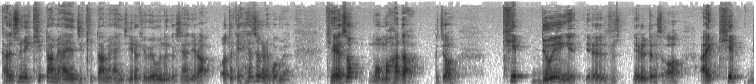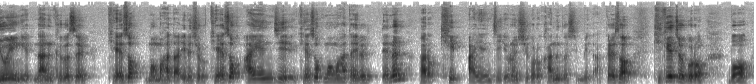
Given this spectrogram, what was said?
단순히 keep 다음에 ing keep 다음에 ing 이렇게 외우는 것이 아니라 어떻게 해석을 해보면 계속 뭐뭐 하다 그죠? keep doing it. 예를, 들, 예를 들어서 I keep doing it. 나는 그것을 계속 뭐뭐 하다. 이런 식으로 계속 ing, 계속 뭐뭐 하다. 이럴 때는 바로 keep ing 이런 식으로 가는 것입니다. 그래서 기계적으로 뭐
